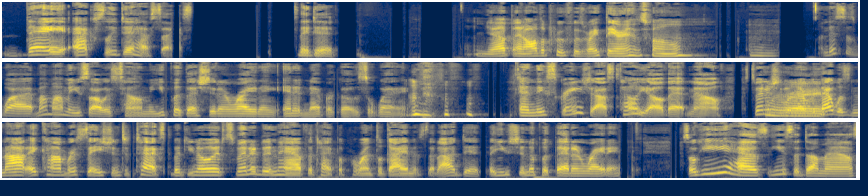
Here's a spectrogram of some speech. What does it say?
they actually did have sex. They did. Yep, and all the proof was right there in his phone. Mm. And This is why my mama used to always tell me, you put that shit in writing and it never goes away. and these screenshots tell y'all that now. Spinner should have never, that was not a conversation to text, but you know what? Spinner didn't have the type of parental guidance that I did. That you shouldn't have put that in writing. So he has, he's a dumbass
